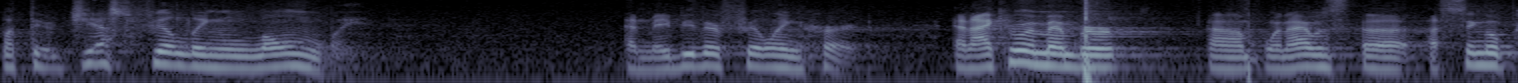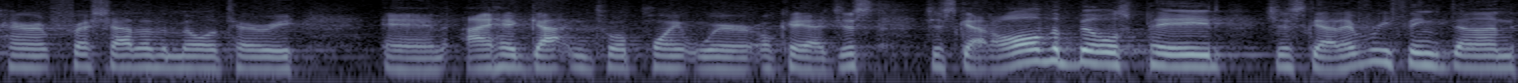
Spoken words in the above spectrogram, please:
but they're just feeling lonely. And maybe they're feeling hurt. And I can remember um, when I was a, a, single parent, fresh out of the military, and I had gotten to a point where, okay, I just, just got all the bills paid, just got everything done,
